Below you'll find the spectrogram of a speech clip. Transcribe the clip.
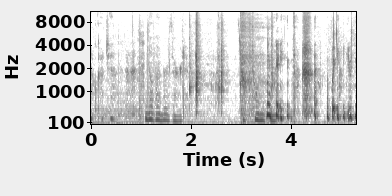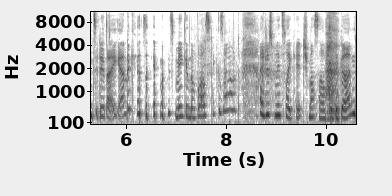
Oh, gotcha. November 3rd. 2020. Wait, wait, you need to do that again because I was making the plastic sound. I just wanted to like itch myself with the gun.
